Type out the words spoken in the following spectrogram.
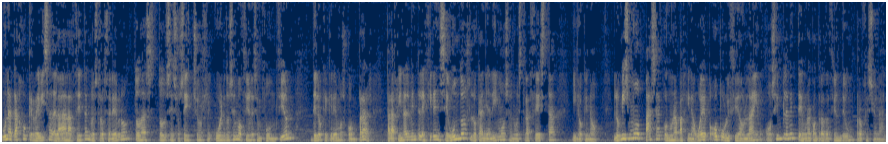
un atajo que revisa de la A a la Z en nuestro cerebro todas, todos esos hechos, recuerdos, emociones en función de lo que queremos comprar, para finalmente elegir en segundos lo que añadimos a nuestra cesta y lo que no. Lo mismo pasa con una página web o publicidad online o simplemente una contratación de un profesional.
